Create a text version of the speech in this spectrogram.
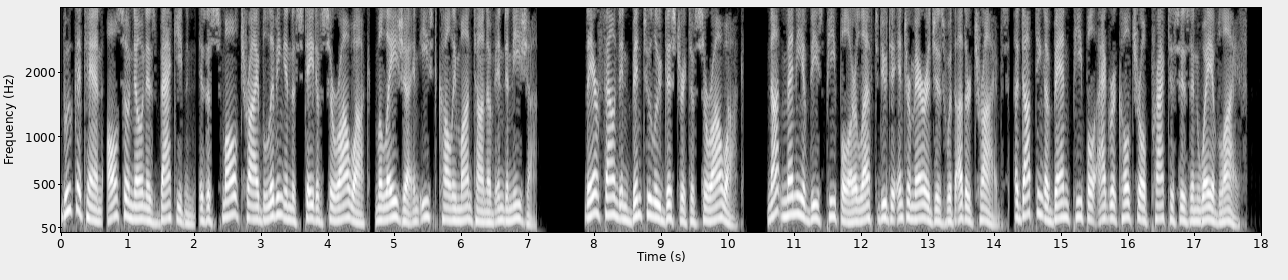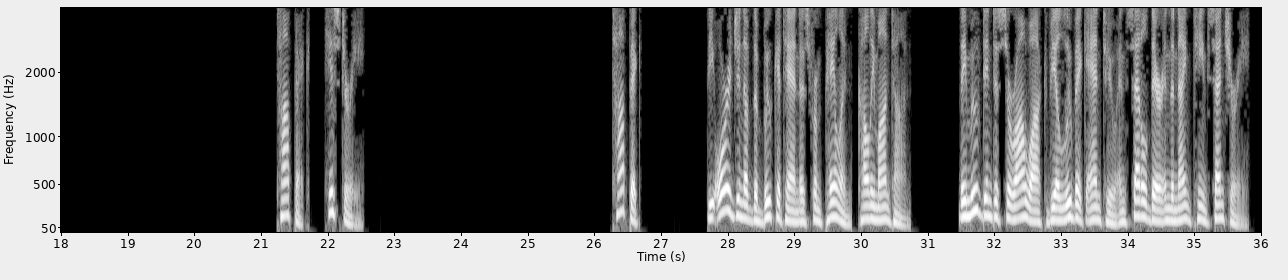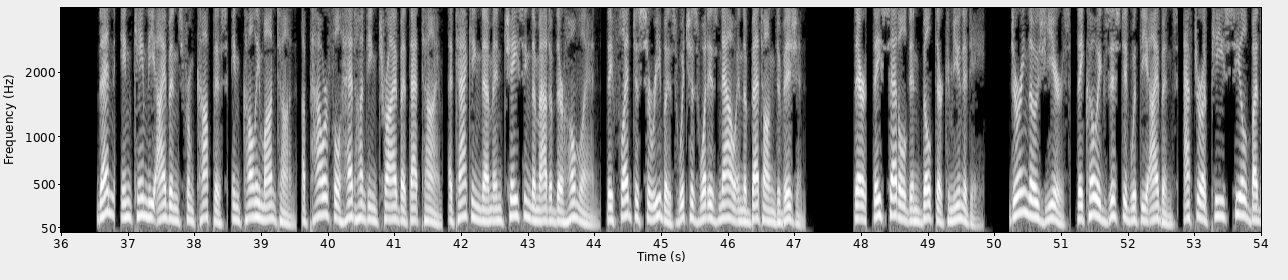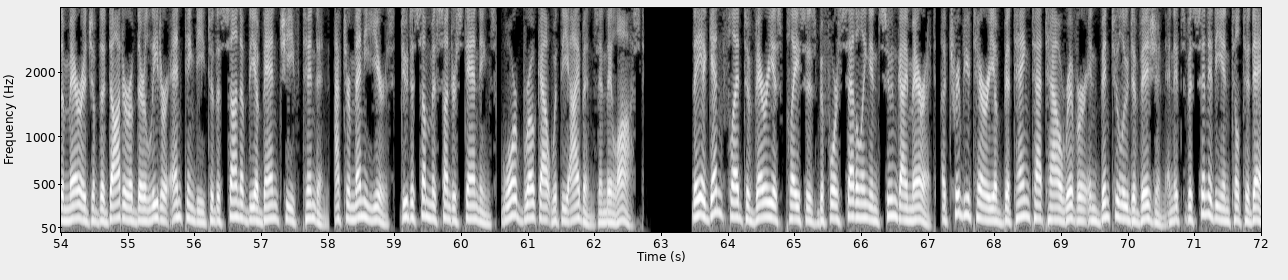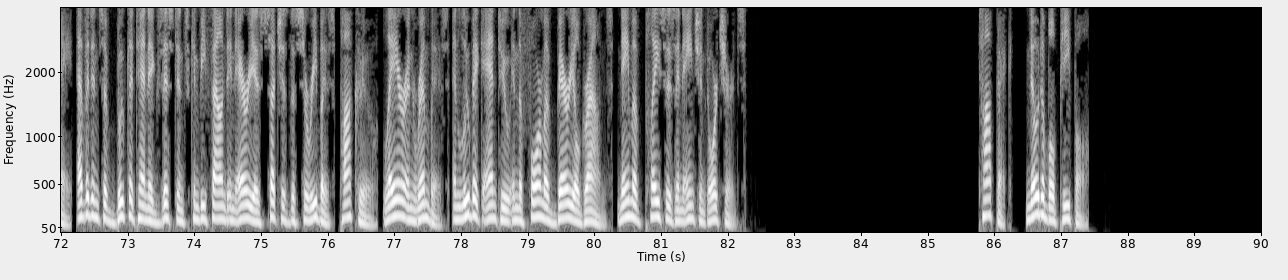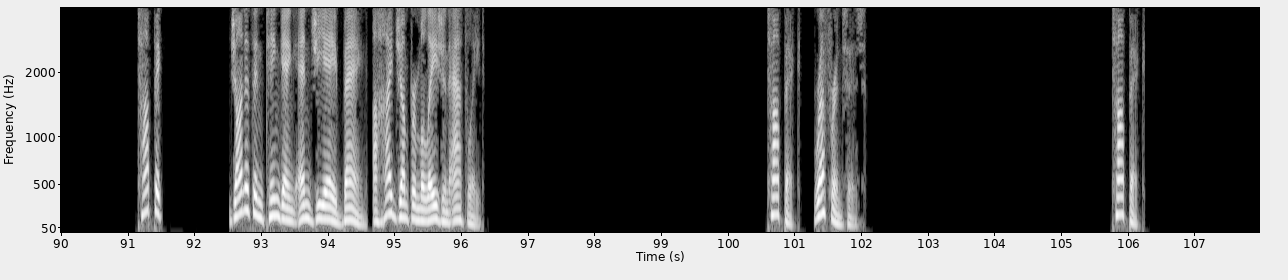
Bukatan also known as Bakitan is a small tribe living in the state of Sarawak, Malaysia and East Kalimantan of Indonesia. They are found in Bintulu district of Sarawak. Not many of these people are left due to intermarriages with other tribes, adopting Iban people agricultural practices and way of life. History the origin of the Bukatan is from Palan, Kalimantan. They moved into Sarawak via Lubuk Antu and settled there in the 19th century. Then, in came the Ibans from Kapuas in Kalimantan, a powerful headhunting tribe at that time, attacking them and chasing them out of their homeland. They fled to Saribas which is what is now in the Betong division. There, they settled and built their community. During those years, they coexisted with the Ibans, after a peace sealed by the marriage of the daughter of their leader Entingdi to the son of the Iban chief Tindan. After many years, due to some misunderstandings, war broke out with the Ibans and they lost. They again fled to various places before settling in Sungai Merit, a tributary of Batang Tatau River in Bintulu Division and its vicinity until today. Evidence of Bukatan existence can be found in areas such as the Saribas, Paku, Layar and Rimbas, and Lubuk Antu in the form of burial grounds, name of places and ancient orchards. Notable people. Jonathan Tinggang Nga Bang, a high jumper Malaysian athlete. References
